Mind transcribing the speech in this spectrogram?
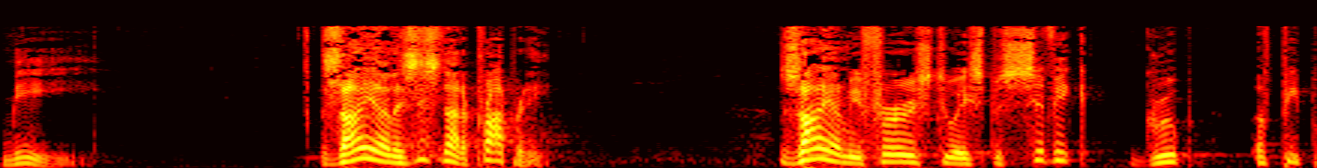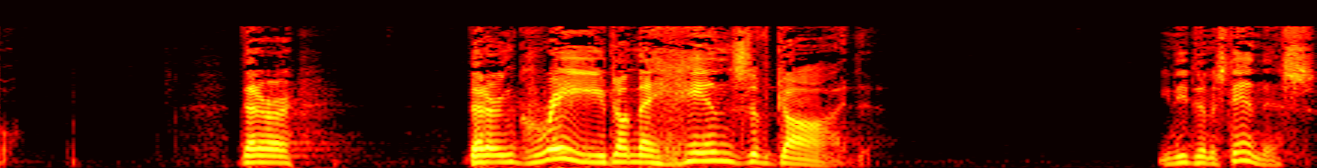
me. Zion is just not a property. Zion refers to a specific group of people that are, that are engraved on the hands of God. You need to understand this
